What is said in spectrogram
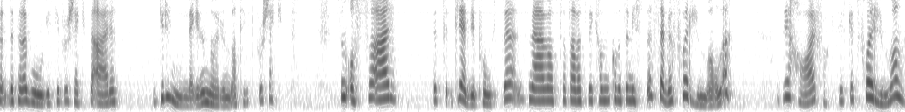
det pedagogiske prosjektet er et grunnleggende normativt prosjekt. Som også er det tredje punktet som jeg var opptatt av at vi kan komme til å miste, selve formålet. At vi har faktisk et formål.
